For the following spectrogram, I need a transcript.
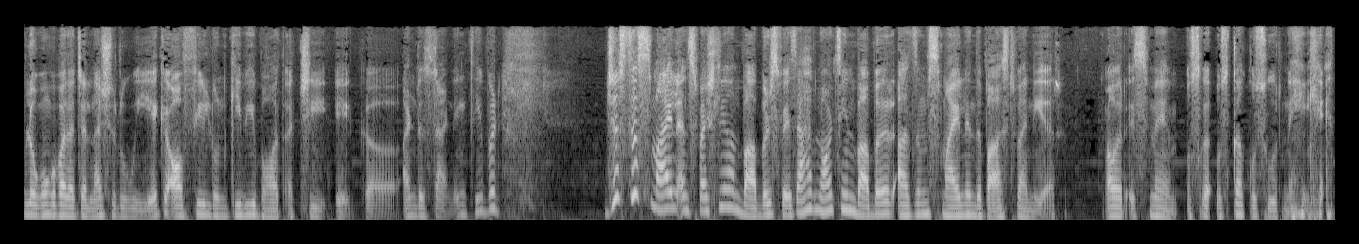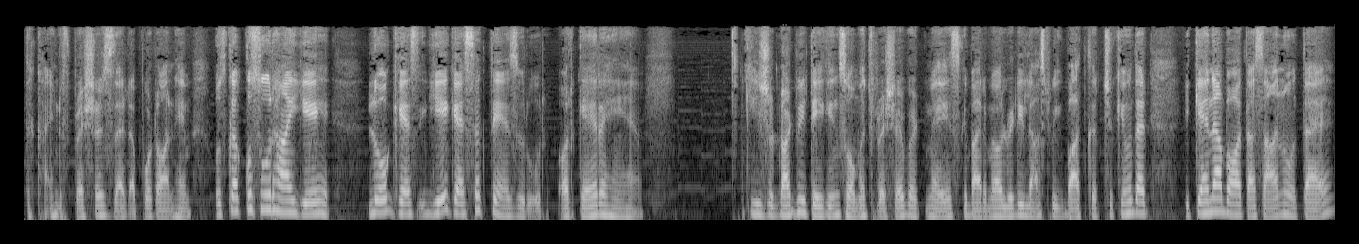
लोगों को पता चलना शुरू हुई है कि ऑफ़ फ़ील्ड उनकी भी बहुत अच्छी एक अंडरस्टैंडिंग थी. But just the smile and specially on Babar face I have not seen Babar Azam smile in the past one year और इसमें उसका उसका कसूर नहीं है the kind of pressures that are put on him उसका कसूर हाँ ये लोग ये कह सकते हैं ज़रूर और कह रहे हैं कि should not be taking so much pressure but मैं इसके बारे में ऑलरेडी लास्ट वीक बात कर चुकी हूँ दैट ये कहना बहुत आसान होता है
